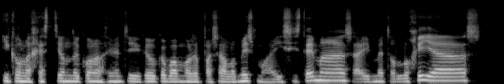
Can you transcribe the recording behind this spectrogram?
y con la gestión de conocimiento yo creo que vamos a pasar lo mismo, hay sistemas, hay metodologías,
